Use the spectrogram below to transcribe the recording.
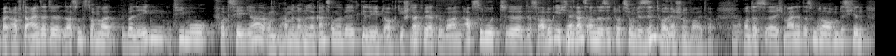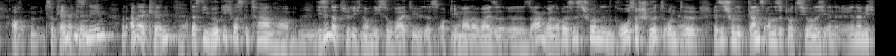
Weil auf der einen Seite, lass uns doch mal überlegen, Timo, vor zehn Jahren haben wir noch in einer ganz anderen Welt gelebt. Auch die Stadtwerke waren absolut, äh, das war wirklich ja. eine ganz andere Situation. Wir sind heute ja. schon weiter. Und das, äh, ich meine, das muss man auch ein bisschen auch ähm, zur Kenntnis Erkennen. nehmen und anerkennen, dass die wirklich was getan haben. Mhm. Die sind natürlich noch nicht so weit, wie wir das optimalerweise äh, sagen wollen, aber es ist schon ein großer Schritt und es ist schon eine ganz andere Situation. Also ich erinnere mich,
